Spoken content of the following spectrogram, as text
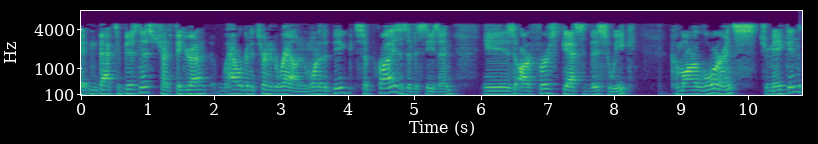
getting back to business, trying to figure out how we're going to turn it around. And one of the big surprises of the season is our first guest this week. Kemar Lawrence, Jamaican,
